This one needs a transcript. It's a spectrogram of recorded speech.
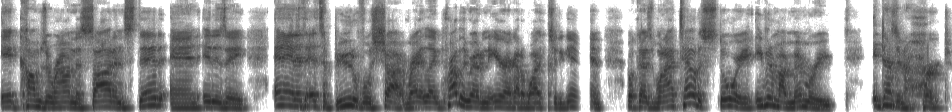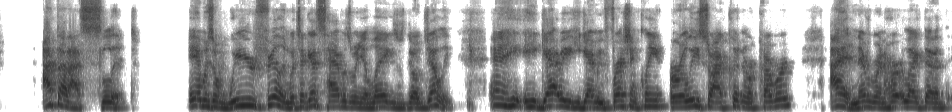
It comes around the side instead, and it is a and it's, it's a beautiful shot, right? Like probably right in the ear. I got to watch it again because when I tell the story, even in my memory, it doesn't hurt. I thought I slipped. It was a weird feeling, which I guess happens when your legs go jelly. And he, he got me, he got me fresh and clean early, so I couldn't recover. I had never been hurt like that, at,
